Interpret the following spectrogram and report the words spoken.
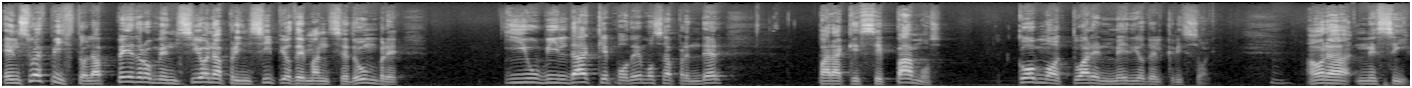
En su epístola, Pedro menciona principios de mansedumbre y humildad que podemos aprender para que sepamos cómo actuar en medio del crisol. Ahora, Nesí,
